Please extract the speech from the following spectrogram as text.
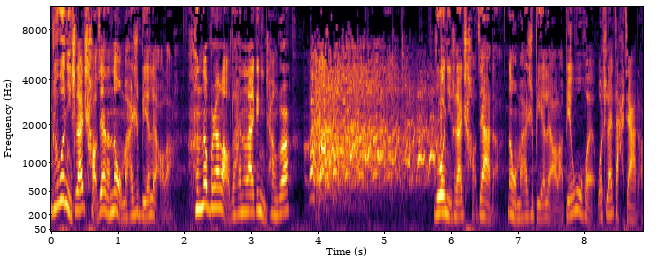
如果你是来吵架的，那我们还是别聊了。那不然老子还能来给你唱歌？如果你是来吵架的，那我们还是别聊了。别误会，我是来打架的。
